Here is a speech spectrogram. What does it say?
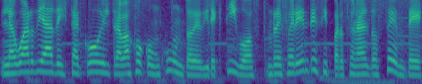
La Guardia destacó el trabajo conjunto de directivos, referentes y personal docente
